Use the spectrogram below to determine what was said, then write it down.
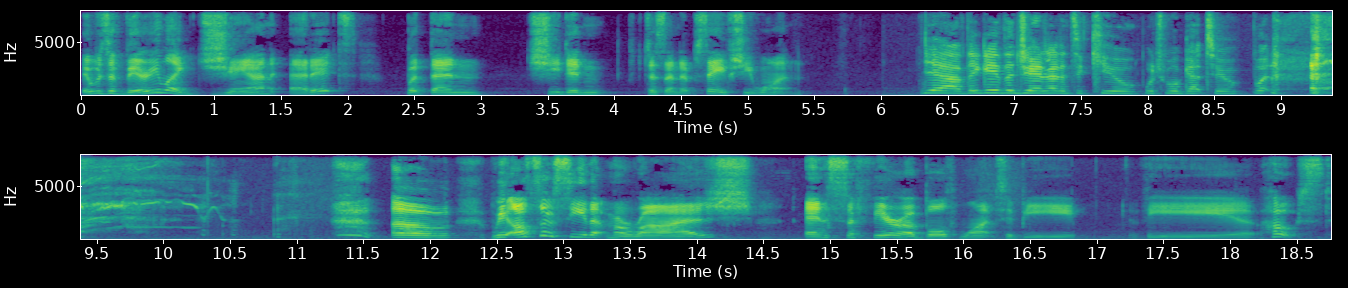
it was a very like Jan edit, but then she didn't just end up safe. She won. Yeah, they gave the Jan edit to Q, which we'll get to, but. um, we also see that Mirage and Sapphira both want to be the host.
